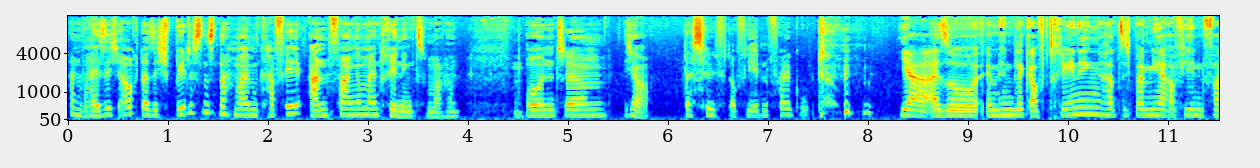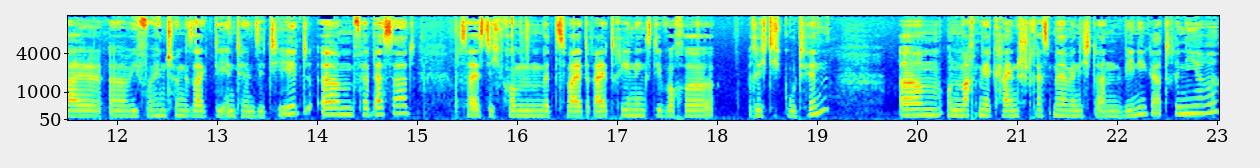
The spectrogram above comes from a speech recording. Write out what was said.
dann weiß ich auch, dass ich spätestens nach meinem Kaffee anfange, mein Training zu machen. Und ähm, ja, das hilft auf jeden Fall gut. Ja, also im Hinblick auf Training hat sich bei mir auf jeden Fall, äh, wie vorhin schon gesagt, die Intensität ähm, verbessert. Das heißt, ich komme mit zwei, drei Trainings die Woche richtig gut hin ähm, und mache mir keinen Stress mehr, wenn ich dann weniger trainiere.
